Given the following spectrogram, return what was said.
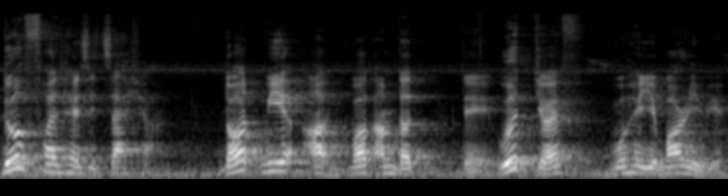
Durch fällt er sich sicher. Dort wird am der Ort wo er geboren wird.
